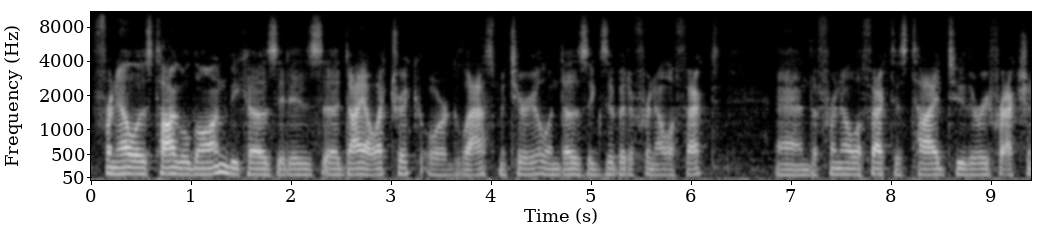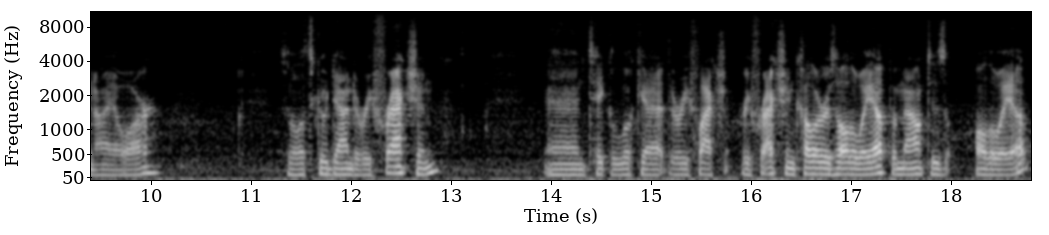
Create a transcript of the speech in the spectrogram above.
Fresnel is toggled on because it is dielectric or glass material and does exhibit a Fresnel effect. And the Fresnel effect is tied to the refraction IOR. So let's go down to refraction and take a look at the refraction. Refraction color is all the way up, amount is all the way up.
